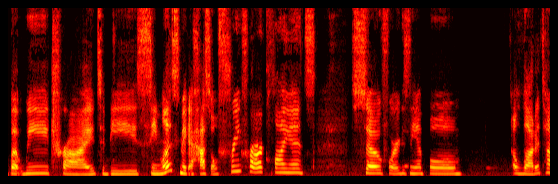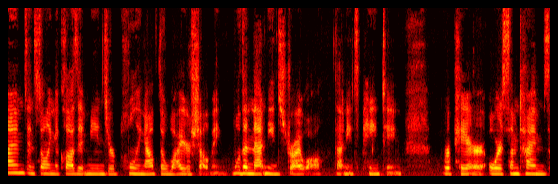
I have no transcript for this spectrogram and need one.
but we try to be seamless, make it hassle free for our clients. So, for example, a lot of times installing a closet means you're pulling out the wire shelving. Well, then that needs drywall, that needs painting, repair, or sometimes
